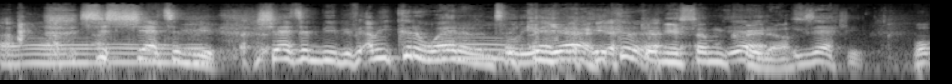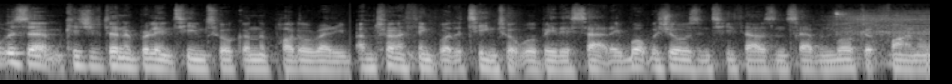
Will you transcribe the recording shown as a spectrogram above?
oh. Just shattered me, shattered me. Before. I mean, he could have waited until the end. Yeah, he could have given you some kudos. Yeah, exactly. What was um? Because you've done a brilliant team talk on the pod already. I'm trying to think what the team talk will be this Saturday. What was yours in 2007 World Cup final?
